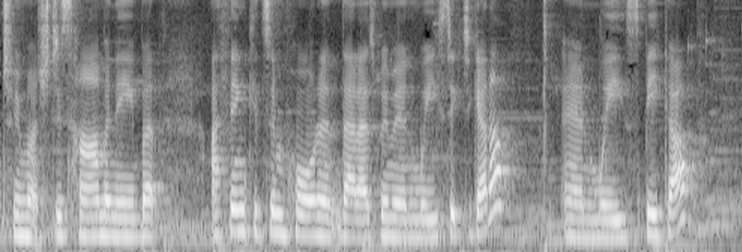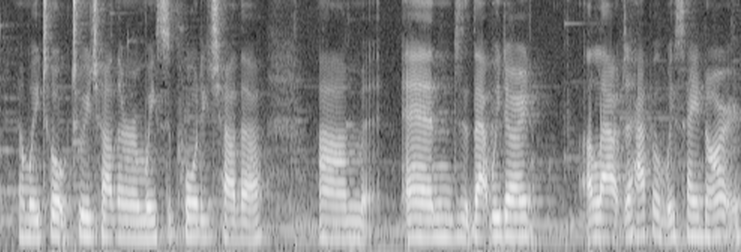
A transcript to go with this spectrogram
too much disharmony. But I think it's important that as women we stick together and we speak up and we talk to each other and we support each other um, and that we don't allow it to happen, we say no.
